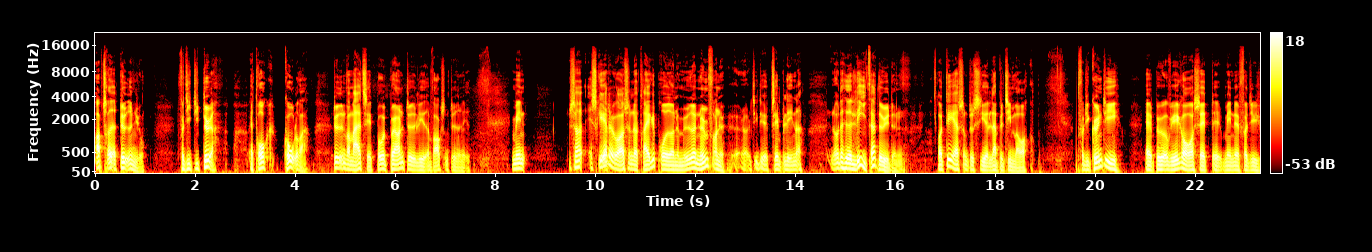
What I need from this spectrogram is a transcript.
optræder døden jo. Fordi de dør af druk, kolera. Døden var meget tæt, både børnedødelighed og voksendødelighed. Men så sker der jo også, når drikkebrødrene møder nymferne, øh, de der tempeliner, noget, der hedder Liderdøden. Og det er, som du siger, La Petite Mort. For de kyndige øh, behøver vi ikke oversætte men øh, for de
